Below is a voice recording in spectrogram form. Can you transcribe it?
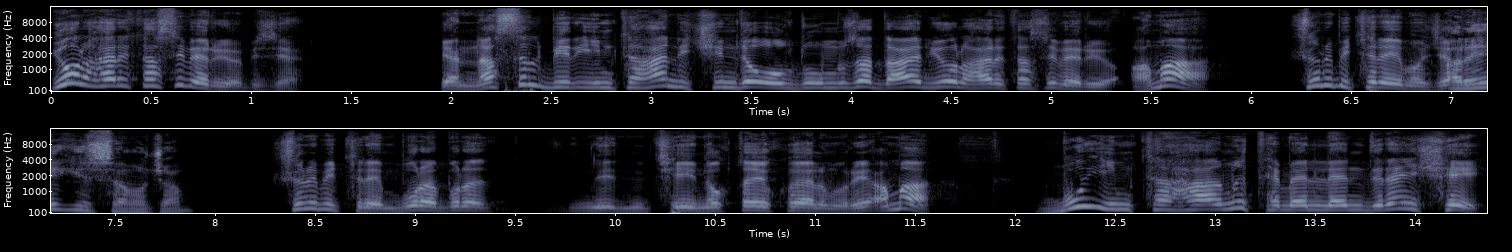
yol haritası veriyor bize. Yani nasıl bir imtihan içinde olduğumuza dair yol haritası veriyor. Ama şunu bitireyim hocam. Araya girsem hocam. Şunu bitireyim. Bura bura şeyi noktaya koyalım oraya ama bu imtihanı temellendiren şey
